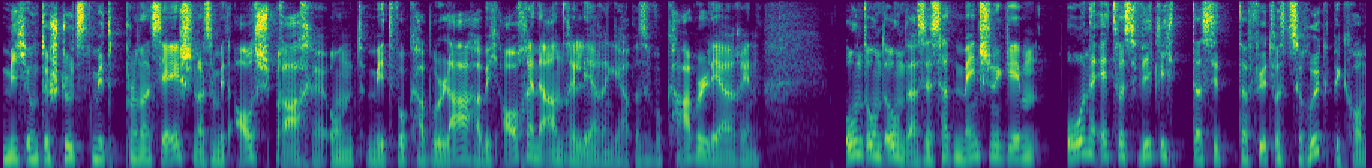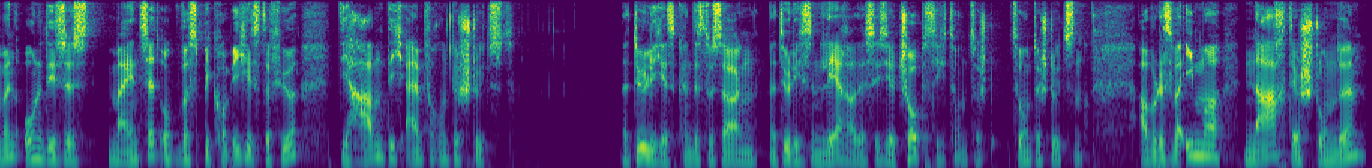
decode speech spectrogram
mich unterstützt mit Pronunciation, also mit Aussprache und mit Vokabular habe ich auch eine andere Lehrerin gehabt, also Vokabellehrerin und, und, und. Also es hat Menschen gegeben, ohne etwas wirklich, dass sie dafür etwas zurückbekommen, ohne dieses Mindset, und was bekomme ich jetzt dafür, die haben dich einfach unterstützt. Natürlich, jetzt könntest du sagen, natürlich ist ein Lehrer, das ist ihr Job, sich zu, zu unterstützen. Aber das war immer nach der Stunde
